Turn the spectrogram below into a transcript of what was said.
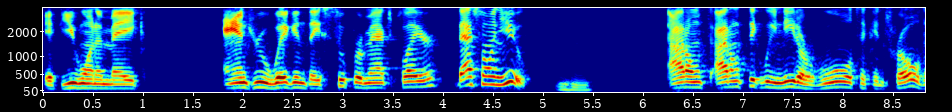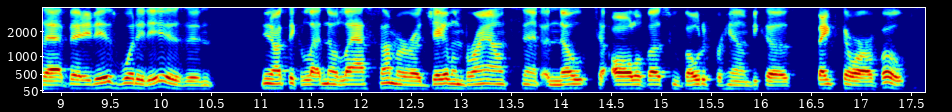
if you want to make Andrew Wiggins a super max player, that's on you. Mm-hmm. I don't I don't think we need a rule to control that, but it is what it is. And you know, I think let no last summer, uh, Jaylen Brown sent a note to all of us who voted for him because thanks to our votes,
